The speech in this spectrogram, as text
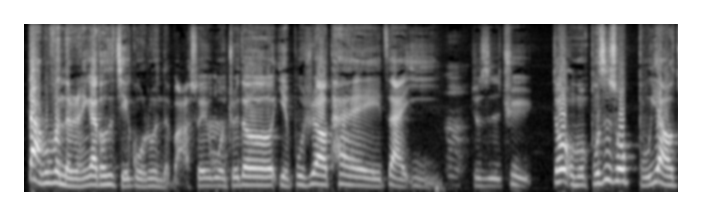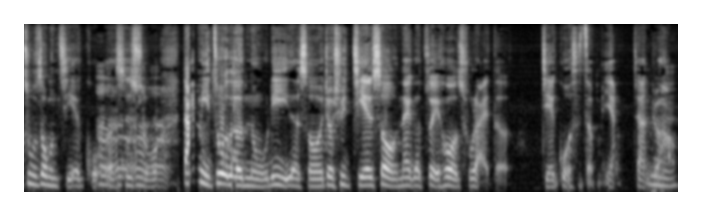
大部分的人应该都是结果论的吧，所以我觉得也不需要太在意，嗯就是去。就我们不是说不要注重结果，嗯而是说当你做的努力的时候，就去接受那个最后出来的结果是怎么样，这样就好了。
